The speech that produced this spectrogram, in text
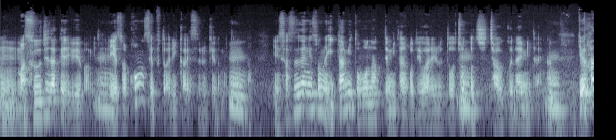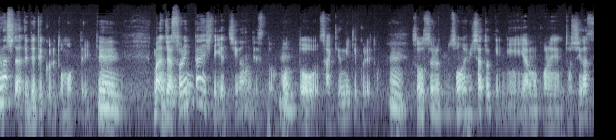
うん。まあ、数字だけで言えばみたいな、うん。いやそのコンセプトは理解するけどみたいな、さすがにそんな痛み伴ってみたいなこと言われるとちょっとちちゃうくないみたいな、うんっていう話だって出てくると思っていて、うんまあじゃあそれに対していや違うんですと。うん。もっと先を見てくれと、うん。そうするそうした時にいやもうこれ都市ガス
